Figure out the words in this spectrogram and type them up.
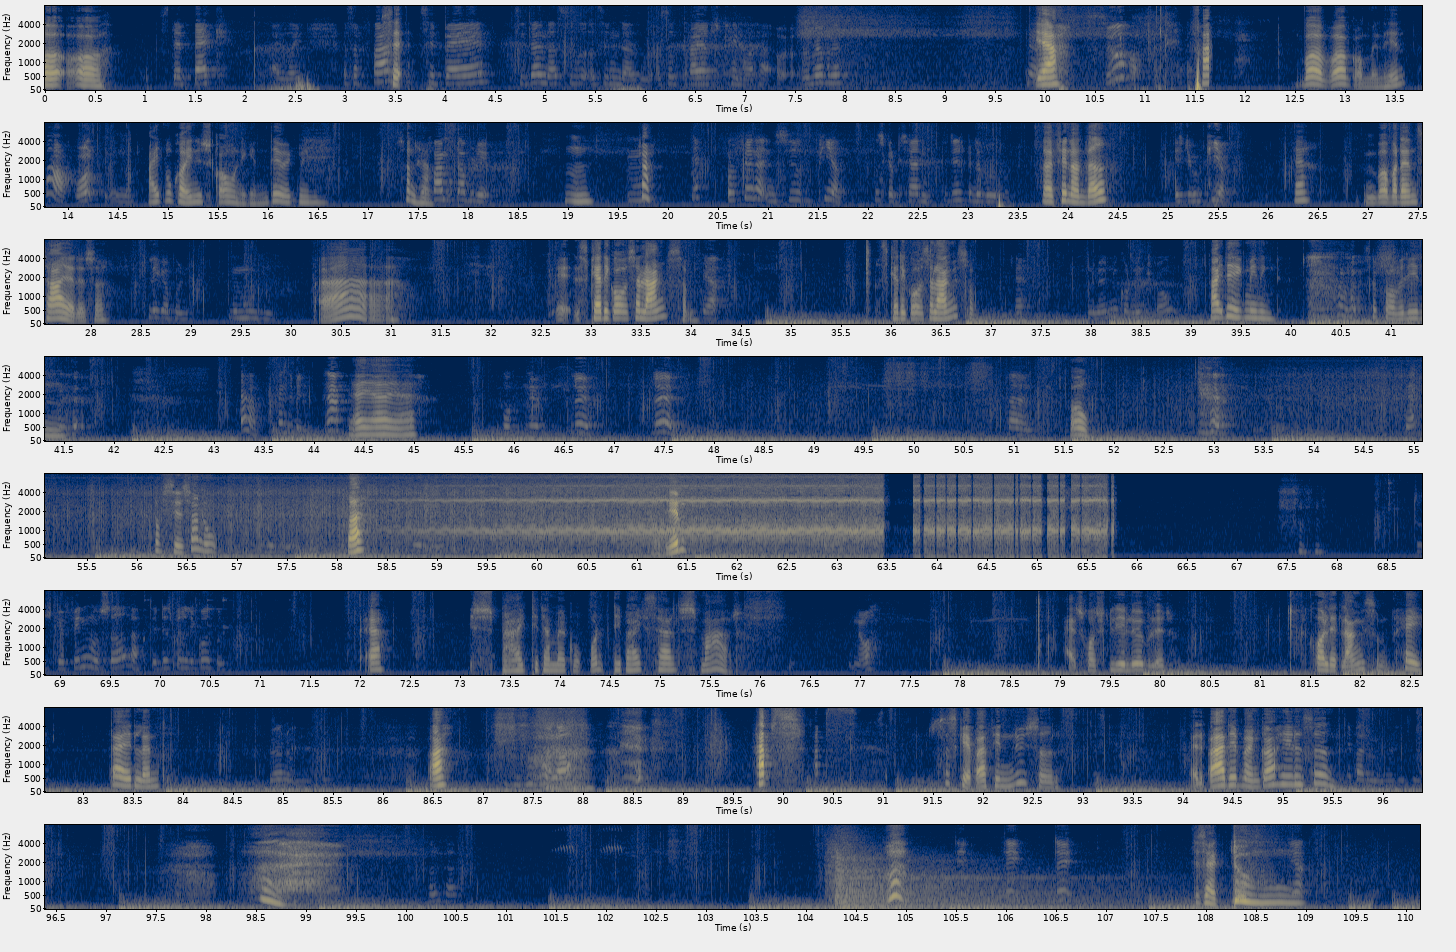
og, og Step back. Ikke. Altså frem, Se- tilbage til den der side, og til den der side. Og så drejer du kameraet her. Er du med på det? ja, Super. hvor, hvor går man hen? Bare rundt. Ej, nu går jeg ind i skoven igen. Det er jo ikke meningen. Sådan her. Frem, W. Mm. Mm. Ja. Ja, når du finder en side papir, så skal du tage den. Det er det, spillet går ud på. Når jeg finder en hvad? Et stykke papir. Hvor, hvordan tager jeg det så? Musen. Ah. Øh, Skal det gå så langsomt? Ja. Skal det gå så langsomt? Men nu går ind i skoven. Nej, det er ikke meningen. Så går vi lige den. Ja. Ja, ja, ja. Oh. Hvorfor ser det sådan ud? Hvad? Og hvem? Du skal finde nogle sædler. Det er det spil, det går ud på. Ja. Jeg synes bare ikke, det der med at gå rundt, det er bare ikke særlig smart. Nå. Ej, Jeg tror, jeg skulle lige løbe lidt. Gå lidt langsomt. Hey, der er et eller andet. Hvad? Skal jeg bare finde en ny seddel. Er det bare det, man gør hele tiden? Det er bare det, man gør hele tiden. Det, sagde du. Ja.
